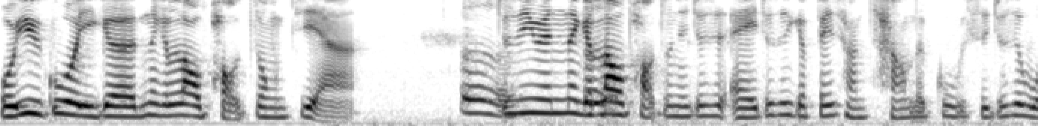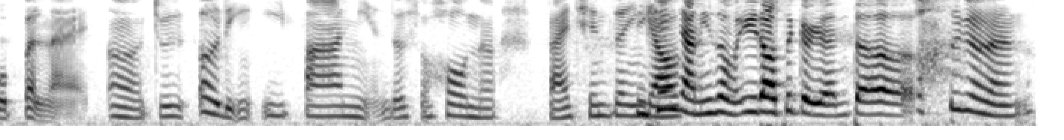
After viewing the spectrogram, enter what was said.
我遇过一个那个绕跑中介啊。嗯，就是因为那个绕跑中间，就是哎，就是一个非常长的故事。就是我本来，嗯，就是二零一八年的时候呢，本来签证应该。你先讲你怎么遇到这个人的？这个人。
